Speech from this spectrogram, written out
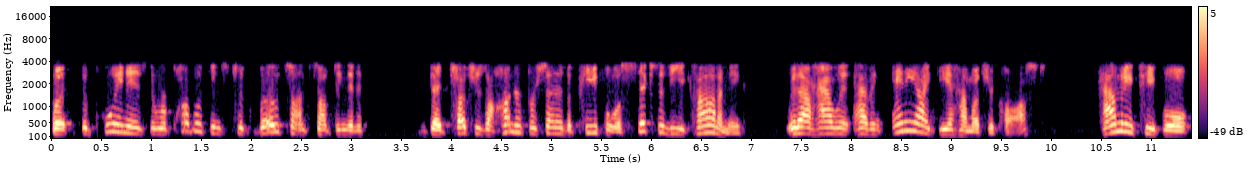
But the point is, the Republicans took votes on something that that touches 100% of the people, a sixth of the economy, without having any idea how much it cost, how many people,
